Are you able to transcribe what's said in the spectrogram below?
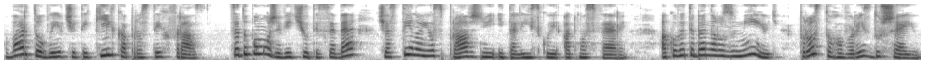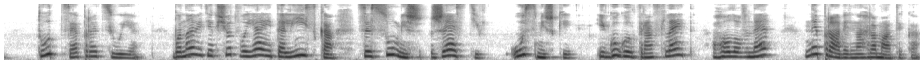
варто вивчити кілька простих фраз. Це допоможе відчути себе частиною справжньої італійської атмосфери. А коли тебе не розуміють, просто говори з душею. Тут це працює. Бо навіть якщо твоя італійська це суміш жестів, усмішки і Google Translate, головне неправильна граматика,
